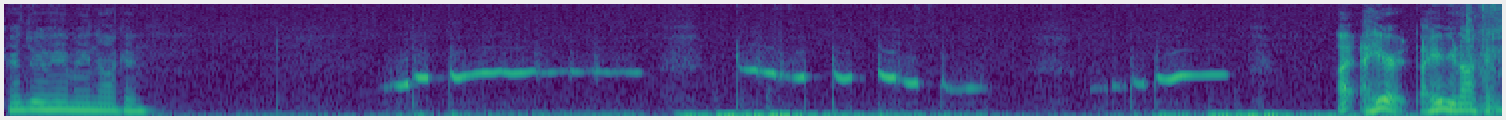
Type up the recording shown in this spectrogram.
Can you hear me knocking? I, I hear it. I hear you knocking.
